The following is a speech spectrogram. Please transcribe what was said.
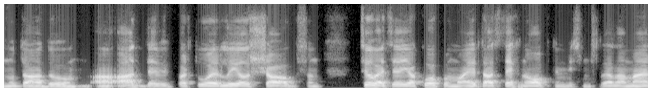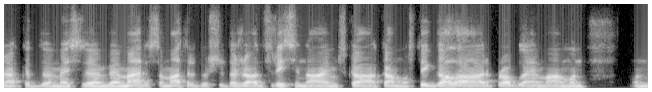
nu, atdevi, par to ir liels šaubas. Un cilvēcei jau kopumā ir tāds tehno-optimisms lielā mērā, kad mēs vienmēr esam atraduši dažādus risinājumus, kā, kā mums tikt galā ar problēmām. Un, un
